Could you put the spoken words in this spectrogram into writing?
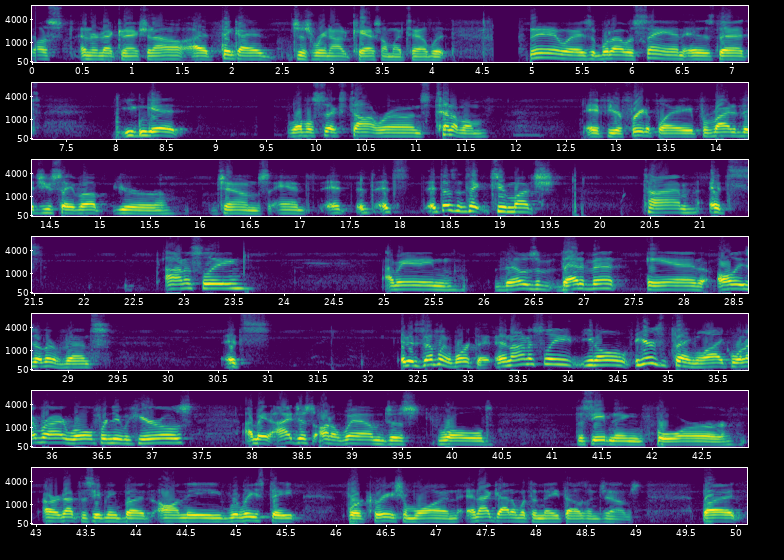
lost internet connection. I I think I just ran out of cash on my tablet. But anyways, what I was saying is that you can get level six talent runes, ten of them, if you're free to play, provided that you save up your gems. And it, it it's it doesn't take too much time. It's honestly, I mean, those of that event and all these other events, it's it is definitely worth it. And honestly, you know, here's the thing: like whenever I roll for new heroes, I mean, I just on a whim just rolled this evening for, or not this evening, but on the release date for Creation One, and I got him within 8,000 gems. But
